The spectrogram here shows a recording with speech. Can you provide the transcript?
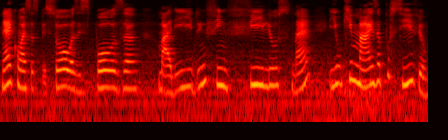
né, com essas pessoas, esposa, marido, enfim, filhos, né? E o que mais é possível.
